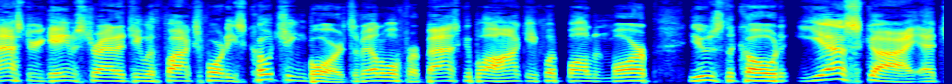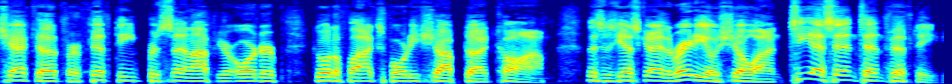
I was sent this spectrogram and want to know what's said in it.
Master game strategy with Fox 40's coaching boards, available for basketball, hockey, football, and more. Use the code YesGuy at checkout for 15% off your order. Go to fox40shop.com. This is Yes Guy, the radio show on TSN 1050.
